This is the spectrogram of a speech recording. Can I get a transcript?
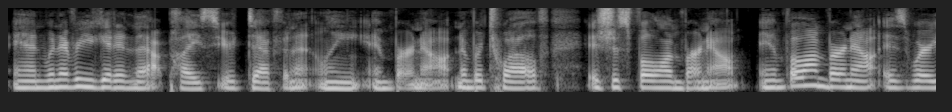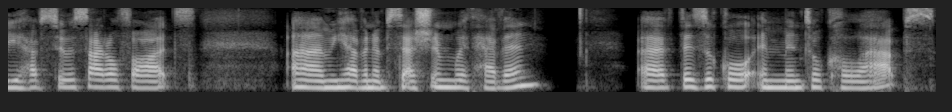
And whenever you get into that place, you're definitely in burnout. Number 12 is just full on burnout. And full on burnout is where you have suicidal thoughts, um, you have an obsession with heaven, physical and mental collapse,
